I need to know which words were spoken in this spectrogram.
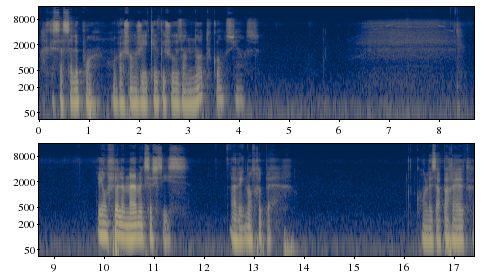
Parce que ça, c'est le point. On va changer quelque chose dans notre conscience. Et on fait le même exercice avec notre Père on les apparaître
